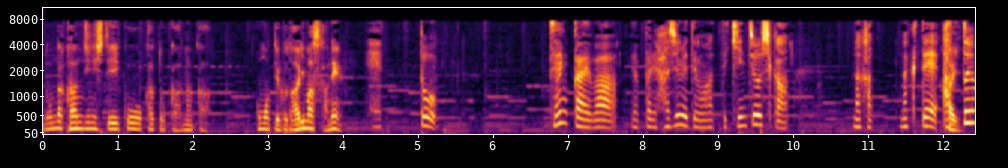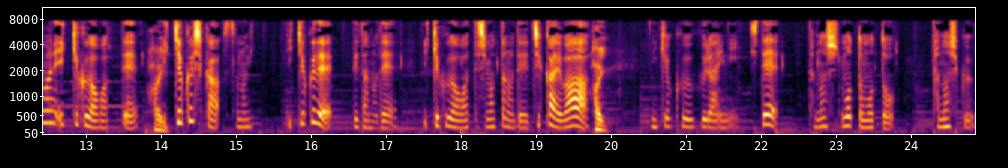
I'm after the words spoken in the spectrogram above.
どんな感じにしていこうかとか、なんか、思ってることありますかね？えっと、前回は、やっぱり初めてもあって緊張しかなか、なくて、はいあっという間に1曲が終わって、はい1。曲しか、その1曲で出たので、1曲が終わってしまったので、次回ははい。2曲ぐらいにして、楽し、もっともっと楽しく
